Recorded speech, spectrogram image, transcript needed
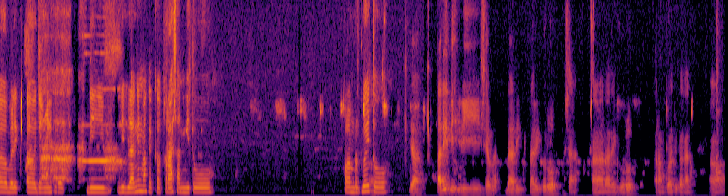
uh, balik uh, jangan kayak di dibilangin pakai kekerasan gitu. Kalau menurut gue itu ya tadi di, di siapa? Dari dari guru masyarakat uh, dari guru orang tua juga kan. Uh,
